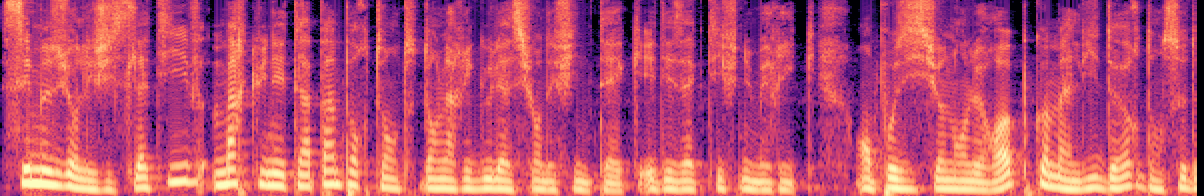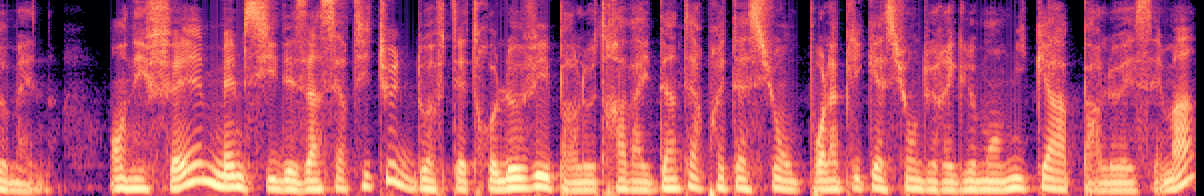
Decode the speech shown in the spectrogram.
Ces mesures législatives marquent une étape importante dans la régulation des fintechs et des actifs numériques, en positionnant l'Europe comme un leader dans ce domaine. En effet, même si des incertitudes doivent être levées par le travail d'interprétation pour l'application du règlement MICA par le SMA,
